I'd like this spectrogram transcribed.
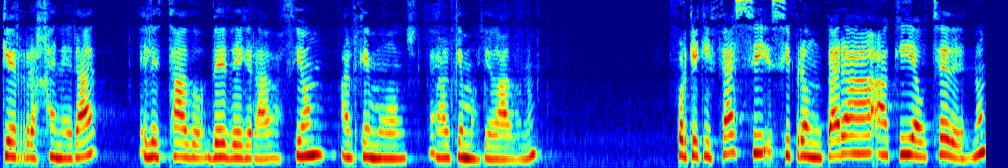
que regenerar el estado de degradación al que hemos, al que hemos llegado, ¿no? Porque quizás si, si preguntara aquí a ustedes, ¿no?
